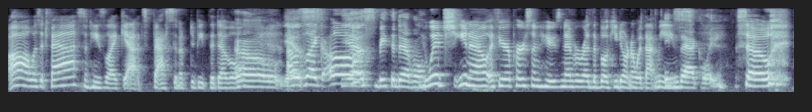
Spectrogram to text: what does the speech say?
"Ah, was it fast?" and he's like, "Yeah, it's fast enough to beat the devil." Oh, yes. I was like, oh. yes, beat the devil. Which, you know, if you're a person who's never read the book, you don't know what that means. Exactly. So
